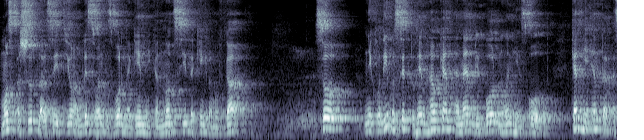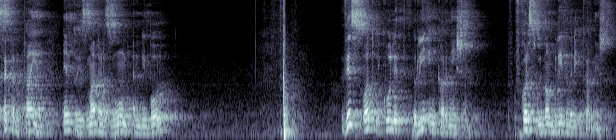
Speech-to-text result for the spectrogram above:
Most assuredly I say to you, unless one is born again, he cannot see the kingdom of God. So Nicodemus said to him, How can a man be born when he is old? Can he enter a second time into his mother's womb and be born? This what we call it reincarnation. Of course, we don't believe in reincarnation.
